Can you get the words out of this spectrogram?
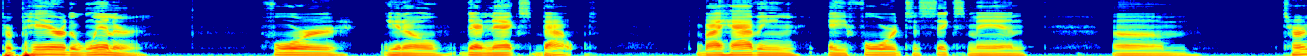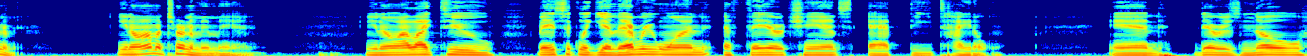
prepare the winner for, you know, their next bout by having a four to six man um, tournament? You know, I'm a tournament man. You know, I like to basically give everyone a fair chance at the title. And there is no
